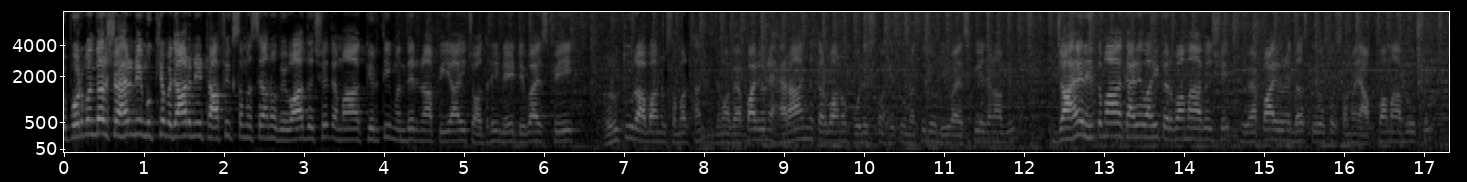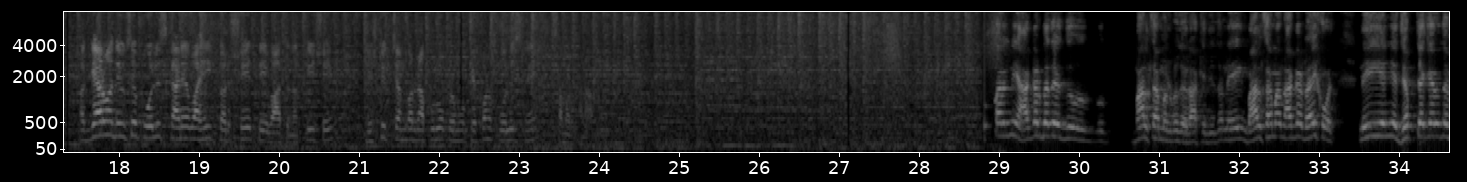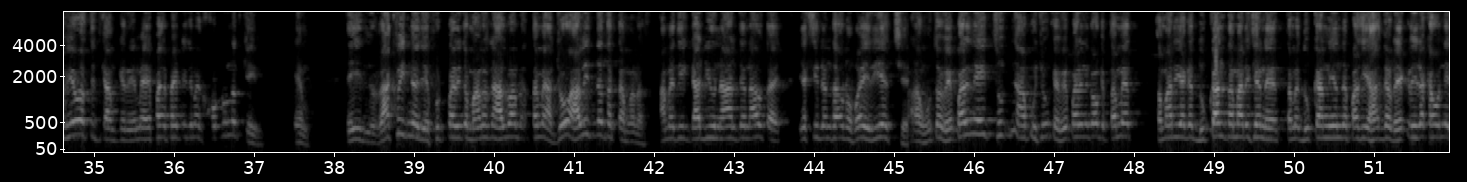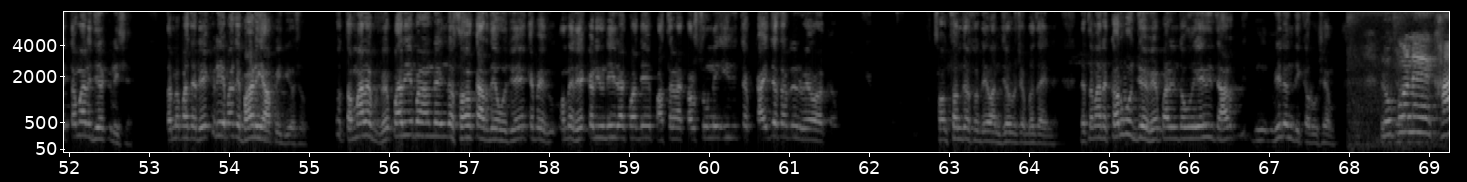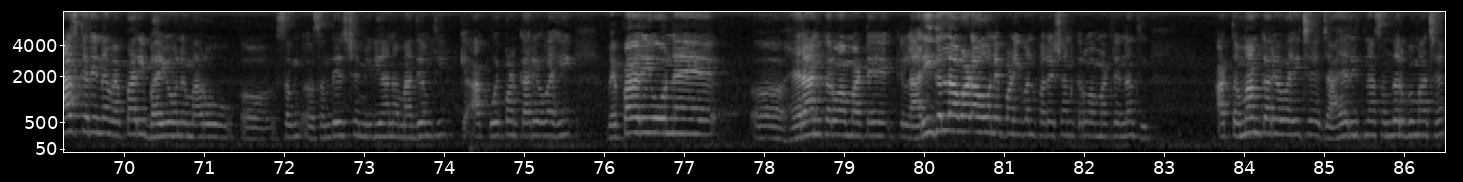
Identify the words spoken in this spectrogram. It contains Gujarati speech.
તો પોરબંદર શહેરની મુખ્ય બજારની ટ્રાફિક સમસ્યાનો વિવાદ છે. તેમાં કીર્તિ મંદિરના પીઆઈ ચૌધરીને ડીવાયએસપી ઋતુ રાબાનું સમર્થન, જેમાં વેપારીઓને હેરાન કરવાનો પોલીસનો હેતુ નથી તેવું ડીવાયએસપીએ જણાવ્યું. જાહેર હિતમાં કાર્યવાહી કરવામાં આવે છે. વેપારીઓને દસ દિવસનો સમય આપવામાં આવ્યો છે. અગિયારમા દિવસે પોલીસ કાર્યવાહી કરશે તે વાત નક્કી છે. ડિસ્ટ્રિક્ટ ચેમ્બરના પૂર્વ પ્રમુખે પણ પોલીસને સમર્થન આપ્યું. વેપારીની આગળ બધે માલ સામાન બધો રાખી દીધો ને એ માલ સામાન આગળ રાખ્યો ને એ એને જપ્તે કર્યો તો વ્યવસ્થિત કામ કર્યું. એમાં એફઆઈઆર ફાટી તમે ખોટું નથી કર્યું. એમ. એ રાખવી જ ન જોઈએ. ફૂટપાથી તો માણસને હાલવા તમે જો હાલી જ ન શકતા માણસ. આમેથી ગાડીઓ ના તેને આવતા એક્સિડન્ટ થવાનો ભય રહે જ છે. હા, તો વેપારીને એ જ સૂચના આપું છું કે વેપારીને કહો કે તમે તમારી આગળ દુકાન તમારી છે ને તમે દુકાનની અંદર પાછી આગળ રેકડી રખાવો નહીં તમારી જ રેકડી છે. તમે પાછી રેકડીએ પાછી ભાડી આપી દો છો. તો તમારે વેપારીએ પણ આને અંદર સહકાર દેવો જોઈએ કે ભાઈ, અમે રેકડીઓ નહીં રાખવા દે પાછળ કરશું નહીં એ રીતે કાયદેસર વ્યવહાર સંદેશો દેવાની જરૂર છે બધાને એટલે તમારે કરવું જ જોઈએ વેપારીને, તો હું એ રીતે વિનંતી કરું છું એમ. લોકોને ખાસ કરીને વેપારી ભાઈઓને મારો સંદેશ છે મીડિયાના માધ્યમથી કે આ કોઈ પણ કાર્યવાહી વેપારીઓને હેરાન કરવા માટે કે લારી ગલ્લાવાળાઓને પણ ઇવન પરેશાન કરવા માટે નથી. આ તમામ કાર્યવાહી છે જાહેર રીતના સંદર્ભમાં છે.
